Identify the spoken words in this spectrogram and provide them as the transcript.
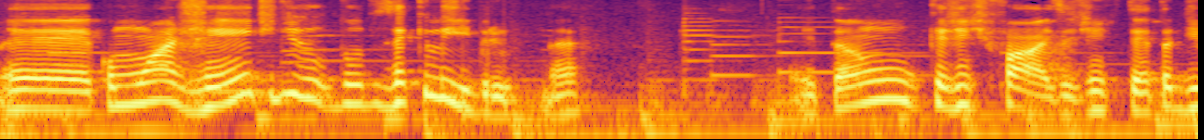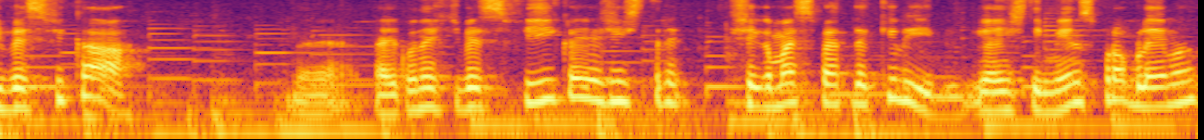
é, como um agente de, do desequilíbrio, né? Então, o que a gente faz? A gente tenta diversificar. Né? Aí, quando a gente diversifica, a gente chega mais perto do equilíbrio. E a gente tem menos problema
